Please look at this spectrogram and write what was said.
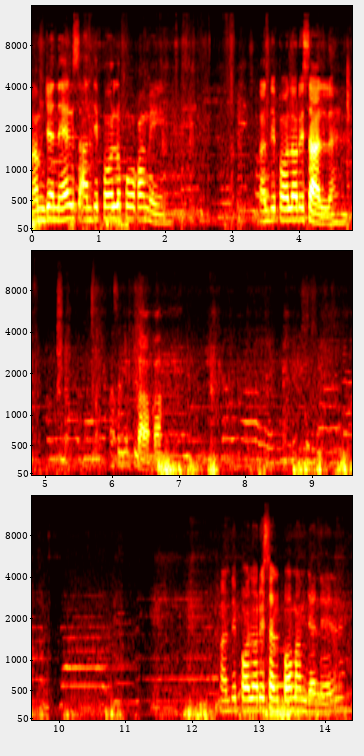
Ma'am Janelle, sa Antipolo po kami. Antipolo Rizal. Asan yung plaka? Antipolo Rizal po, Ma'am Janelle.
